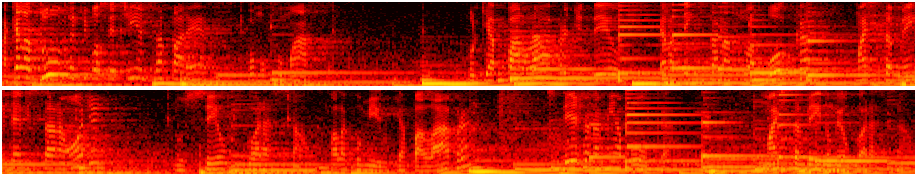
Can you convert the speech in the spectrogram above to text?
Aquela dúvida que você tinha desaparece como fumaça porque a palavra de Deus, ela tem que estar na sua boca, mas também deve estar aonde? No seu coração. Fala comigo que a palavra esteja na minha boca, mas também no meu coração.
